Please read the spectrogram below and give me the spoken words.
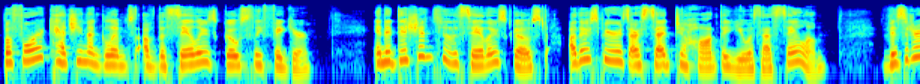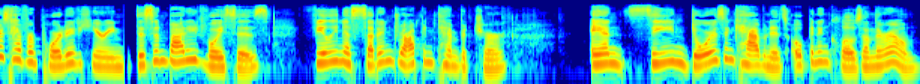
before catching a glimpse of the sailor's ghostly figure. In addition to the sailor's ghost, other spirits are said to haunt the USS Salem. Visitors have reported hearing disembodied voices, feeling a sudden drop in temperature, and seeing doors and cabinets open and close on their own.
